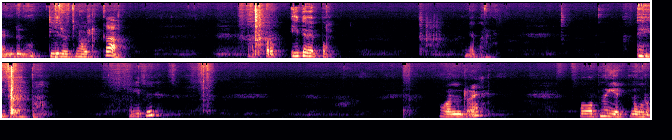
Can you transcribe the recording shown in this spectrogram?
ரெண்டு நூற்றி இருபத்தி நாலு இருக்கா? அப்புறம் இதை வைப்போம். இங்கே பாருங்கள் இதை வைப்போம். இது ஒன்றரை ஒன்று எட்நூறு.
